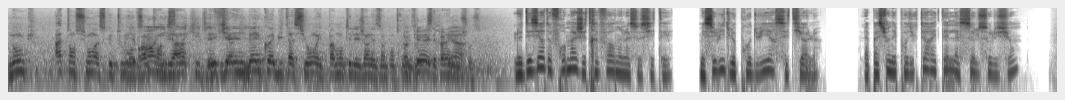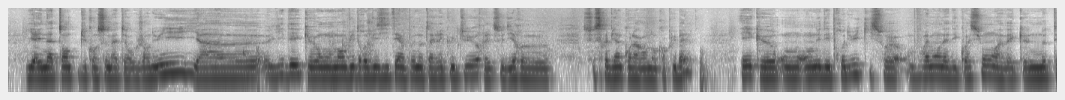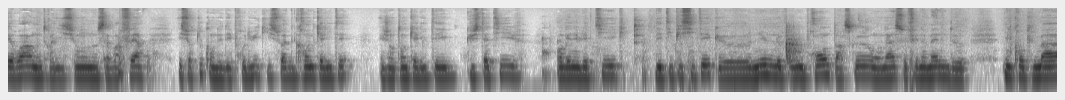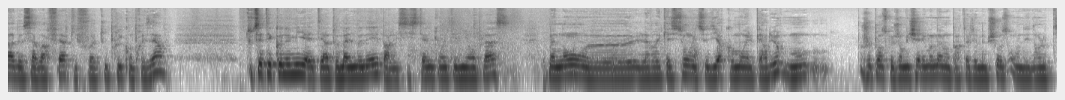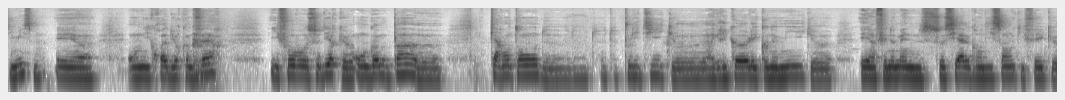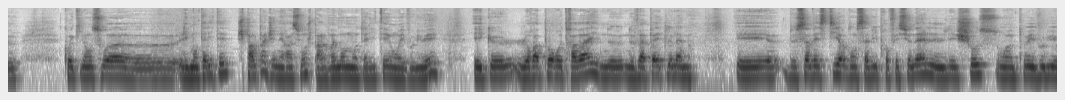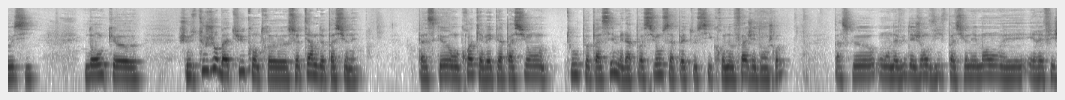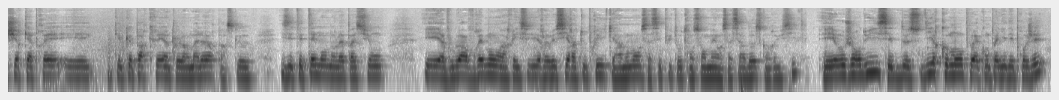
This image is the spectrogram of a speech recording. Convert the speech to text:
Donc, attention à ce que tout le monde s'entende bien et qu'il y ait une belle cohabitation et de ne pas monter les gens les uns contre les autres. C'est pas la même chose. Le désir de fromage est très fort dans la société, mais celui de le produire s'étiole. La passion des producteurs est-elle la seule solution? Il y a une attente du consommateur aujourd'hui, il y a euh, l'idée qu'on a envie de revisiter un peu notre agriculture et de se dire euh, ce serait bien qu'on la rende encore plus belle et qu'on on ait des produits qui soient vraiment en adéquation avec notre terroir, nos traditions, nos savoir-faire et surtout qu'on ait des produits qui soient de grande qualité. Et j'entends qualité gustative, organoleptique, des typicités que nul ne peut nous prendre parce qu'on a ce phénomène de microclimat, de savoir-faire qu'il faut à tout prix qu'on préserve. Toute cette économie a été un peu malmenée par les systèmes qui ont été mis en place. Maintenant, euh, la vraie question est de se dire comment elle perdure. Je pense que Jean-Michel et moi-même, on partage la même chose. On est dans l'optimisme et euh, on y croit dur comme fer il faut se dire qu'on ne gomme pas 40 euh, ans de, politique agricole, économique et un phénomène social grandissant qui fait que, quoi qu'il en soit, les mentalités, je ne parle pas de génération, je parle vraiment de mentalités, ont évolué et que le rapport au travail ne, va pas être le même. Et de s'investir dans sa vie professionnelle, les choses ont un peu évolué aussi. Donc, je me suis toujours battu contre ce terme de passionné parce qu'on croit qu'avec la passion, tout peut passer, mais la passion, ça peut être aussi chronophage et dangereux. Parce qu'on a vu des gens vivre passionnément et, réfléchir qu'après, et quelque part créer un peu leur malheur, parce qu'ils étaient tellement dans la passion et à vouloir vraiment réussir, à tout prix, qu'à un moment, ça s'est plutôt transformé en sacerdoce qu'en réussite. Et aujourd'hui, c'est de se dire comment on peut accompagner des projets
